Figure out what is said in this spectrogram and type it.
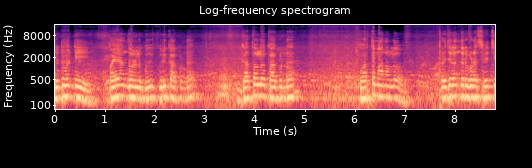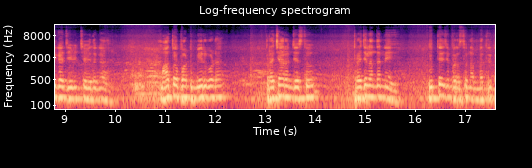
ఎటువంటి భయాందోళనలకు గురి కాకుండా గతంలో కాకుండా వర్తమానంలో ప్రజలందరూ కూడా స్వేచ్ఛగా జీవించే విధంగా మాతో పాటు మీరు కూడా ప్రచారం చేస్తూ ప్రజలందరినీ ఉత్తేజపరుస్తున్న పత్రిక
